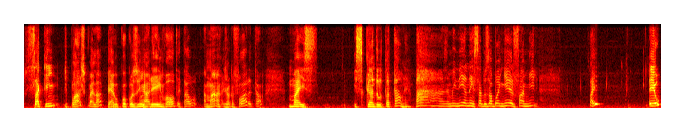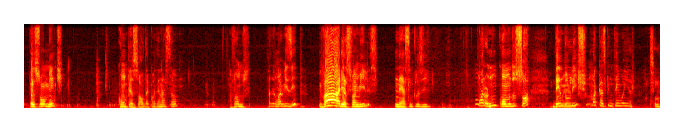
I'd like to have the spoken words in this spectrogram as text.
saquinho de plástico, vai lá, pega o cocôzinho, areia em volta e tal, amarra, joga fora e tal. Mas escândalo total, né? Pá, a menina nem sabe usar banheiro, família. Aí, eu, pessoalmente, com o pessoal da coordenação, vamos fazer uma visita. Várias famílias, nessa inclusive. Moram num cômodo só, dentro do lixo, numa casa que não tem banheiro. Sim.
